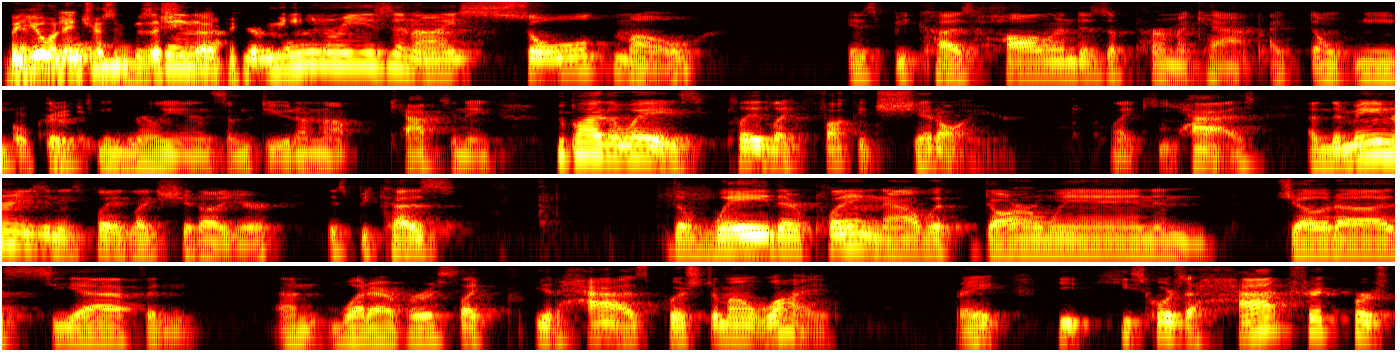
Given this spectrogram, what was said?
But you're in an interesting position, though, thing- The main reason I sold Mo is because Haaland is a permacap. I don't need Agreed. 13 million some dude I'm not captaining, who by the way has played like fucking shit all year. Like he has. And the main reason he's played like shit all year is because the way they're playing now with Darwin and Jota CF and and whatever, it's like it has pushed him out wide, right? He he scores a hat trick versus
